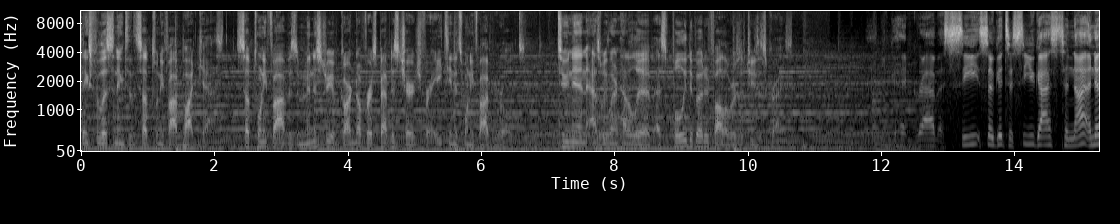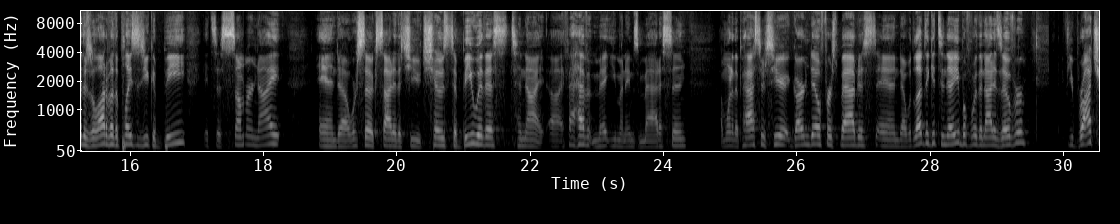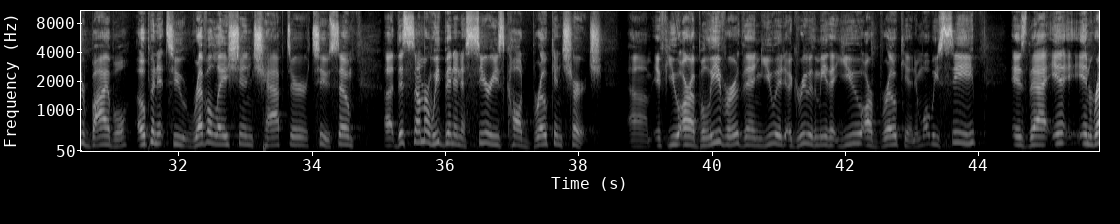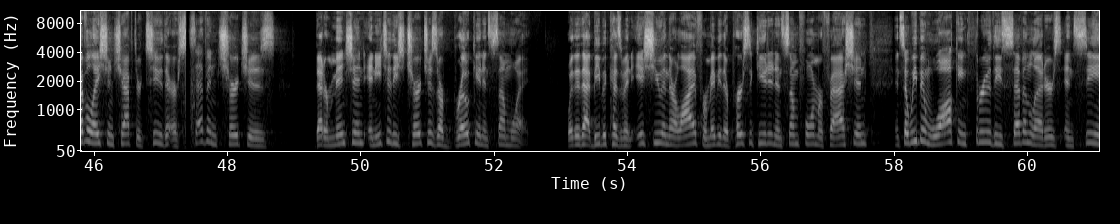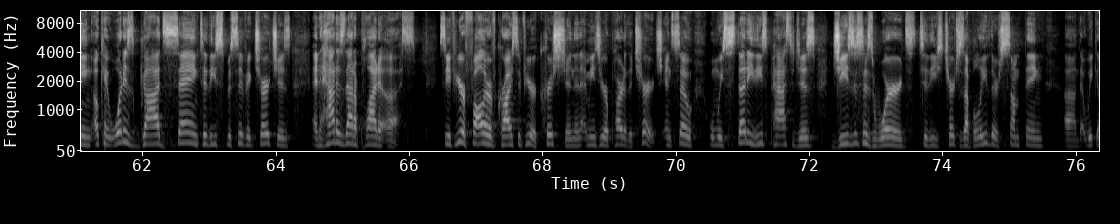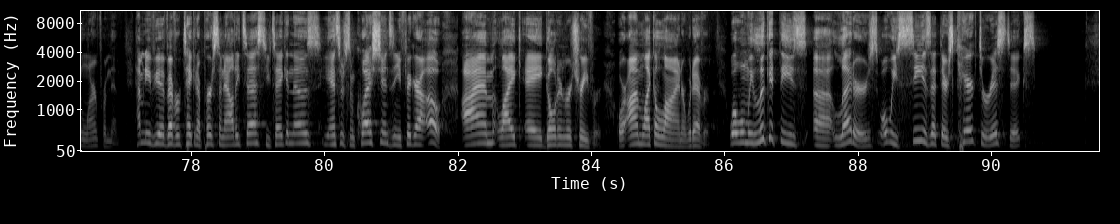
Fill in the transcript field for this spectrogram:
Thanks for listening to the Sub 25 podcast. Sub 25 is a ministry of Gardendale First Baptist Church for 18 to 25 year olds. Tune in as we learn how to live as fully devoted followers of Jesus Christ. Go ahead and grab a seat. So good to see you guys tonight. I know there's a lot of other places you could be. It's a summer night, and uh, we're so excited that you chose to be with us tonight. Uh, if I haven't met you, my name's Madison. I'm one of the pastors here at Gardendale First Baptist, and I would love to get to know you before the night is over. You brought your Bible, open it to Revelation chapter 2. So, uh, this summer we've been in a series called Broken Church. Um, if you are a believer, then you would agree with me that you are broken. And what we see is that in, in Revelation chapter 2, there are seven churches that are mentioned, and each of these churches are broken in some way whether that be because of an issue in their life or maybe they're persecuted in some form or fashion. And so we've been walking through these seven letters and seeing, okay, what is God saying to these specific churches and how does that apply to us? See, if you're a follower of Christ, if you're a Christian, then that means you're a part of the church. And so when we study these passages, Jesus' words to these churches, I believe there's something uh, that we can learn from them. How many of you have ever taken a personality test? You've taken those, you answer some questions, and you figure out, oh, I'm like a golden retriever, or I'm like a lion, or whatever. Well, when we look at these uh, letters, what we see is that there's characteristics,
